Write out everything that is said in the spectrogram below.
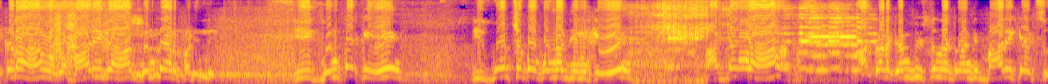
ఇక్కడ ఒక భారీగా గుంట ఏర్పడింది. ఈ గుంటకి ఈ పోడ్చుకోకుండా దీనికి అడ్డంగా అక్కడ కనిపిస్తున్నటువంటి బారికేడ్స్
